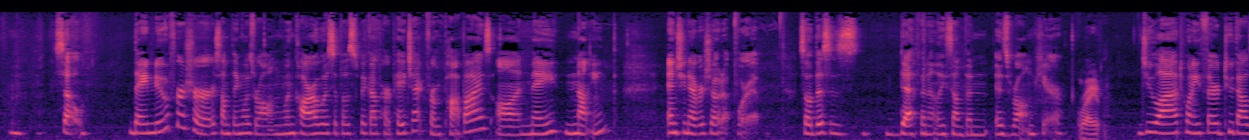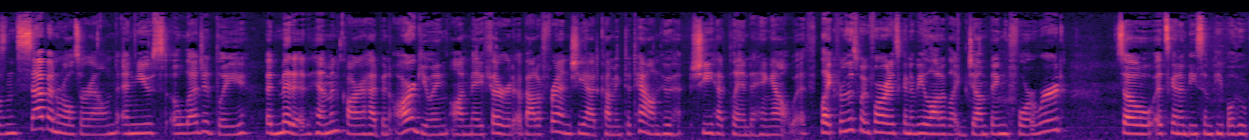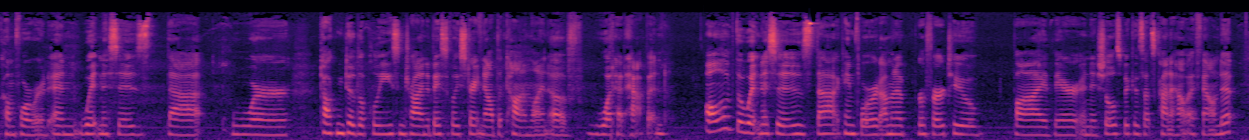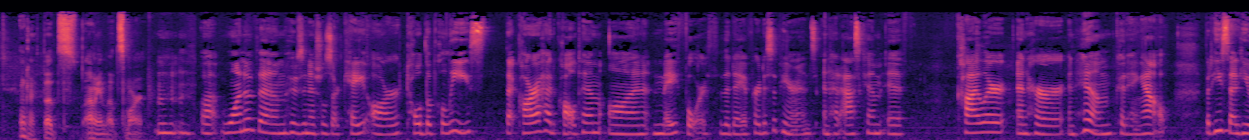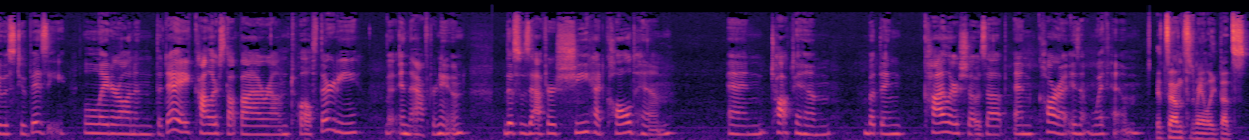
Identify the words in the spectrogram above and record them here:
So, they knew for sure something was wrong when Kara was supposed to pick up her paycheck from Popeyes on May 9th, and she never showed up for it. So, this is definitely something is wrong here. Right. July 23rd, 2007 rolls around, and Yust allegedly admitted him and Kara had been arguing on May 3rd about a friend she had coming to town who she had planned to hang out with. Like, from this point forward, it's going to be a lot of like jumping forward. So, it's going to be some people who come forward and witnesses that were talking to the police and trying to basically straighten out the timeline of what had happened. All of the witnesses that came forward, I'm going to refer to by their initials because that's kind of how I found it. Okay, that's. I mean, that's smart. Uh, one of them, whose initials are KR, told the police that Kara had called him on May 4th, the day of her disappearance, and had asked him if Kylr and her and him could hang out, but he said he was too busy. Later on in the day, Kylr stopped by around 12:30 in the afternoon. This was after she had called him and talked to him, but then Kylr shows up and Kara isn't with him. It sounds to me like that's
